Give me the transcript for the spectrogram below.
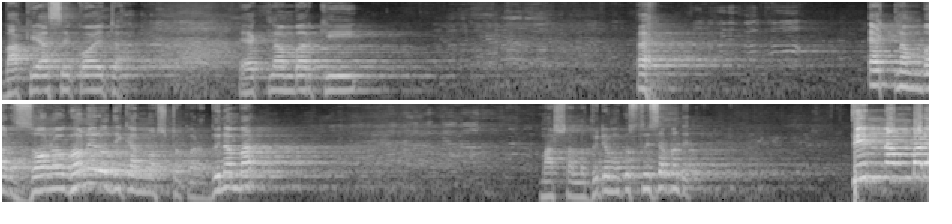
বাকি আছে কয়টা? এক নাম্বার কি? এক নাম্বার জনগণের অধিকার নষ্ট করা। দুই নাম্বার? মার্শাল্লাহ দুইটা মুখস্থ হয়েছে আপনাদের? তিন নম্বরে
